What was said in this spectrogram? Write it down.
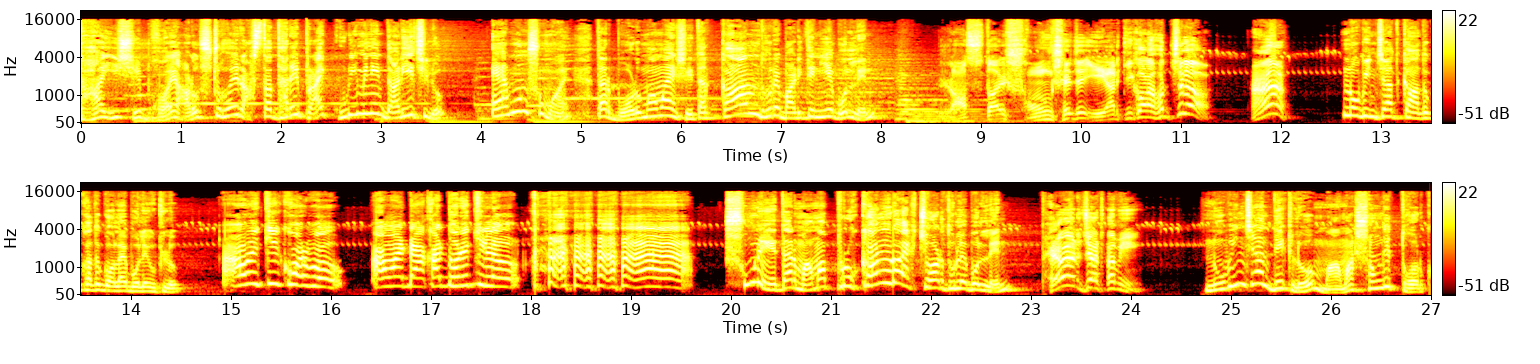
তাই সে ভয় আড়ষ্ট হয়ে রাস্তার ধারে প্রায় কুড়ি মিনিট দাঁড়িয়েছিল। এমন সময় তার বড় মামা এসে তার কান ধরে বাড়িতে নিয়ে বললেন রাস্তায় সংসে যে এ আর কি করা হচ্ছিল? হ্যাঁ? নবীন চাঁদ কাঁদো কাঁদো গলায় বলে উঠল আমি কি করব? আমার ডাকাত ধরেছিল। শুনে তার মামা প্রকাণ্ড এক চড় তুলে বললেন ফের জ্যাঠামি। নবীন চাঁদ দেখল মামার সঙ্গে তর্ক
